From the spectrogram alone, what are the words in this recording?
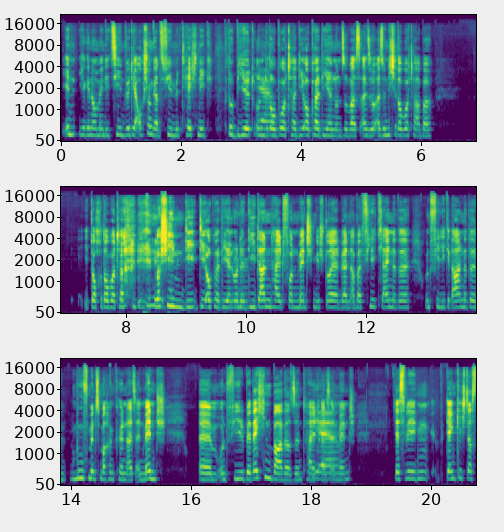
in, ja genau, Medizin wird ja auch schon ganz viel mit Technik probiert und Ja. Roboter, die operieren und sowas. Also, also nicht Roboter, aber doch Roboter, Maschinen, die, die operieren oder die dann halt von Menschen gesteuert werden, aber viel kleinere und filigranere Movements machen können als ein Mensch ähm, und viel berechenbarer sind halt als Ja. ein Mensch. Deswegen denke ich, dass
